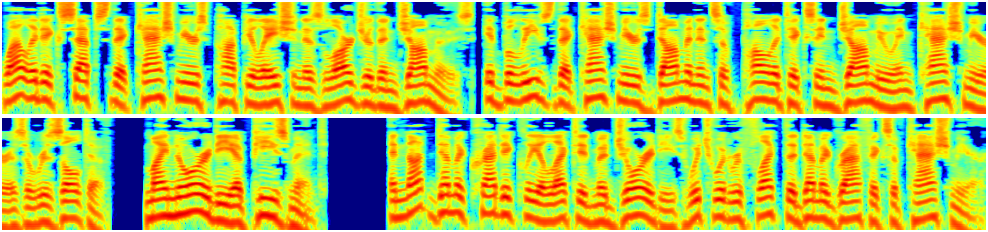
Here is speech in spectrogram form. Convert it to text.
While it accepts that Kashmir's population is larger than Jammu's, it believes that Kashmir's dominance of politics in Jammu and Kashmir is a result of «minority appeasement» and not democratically elected majorities which would reflect the demographics of Kashmir.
